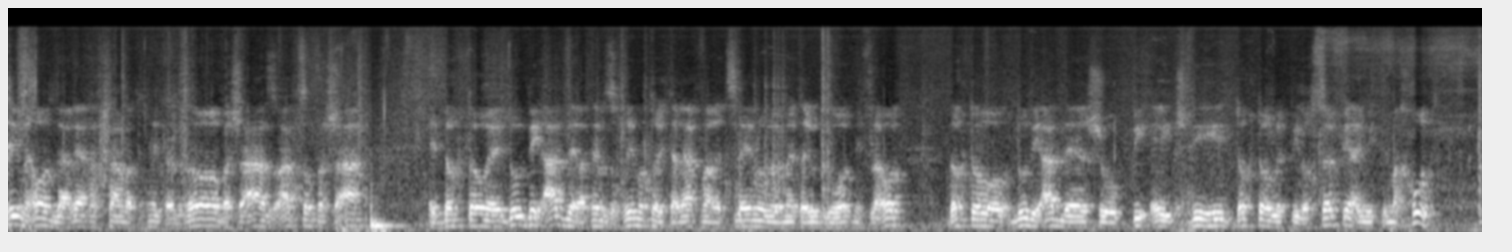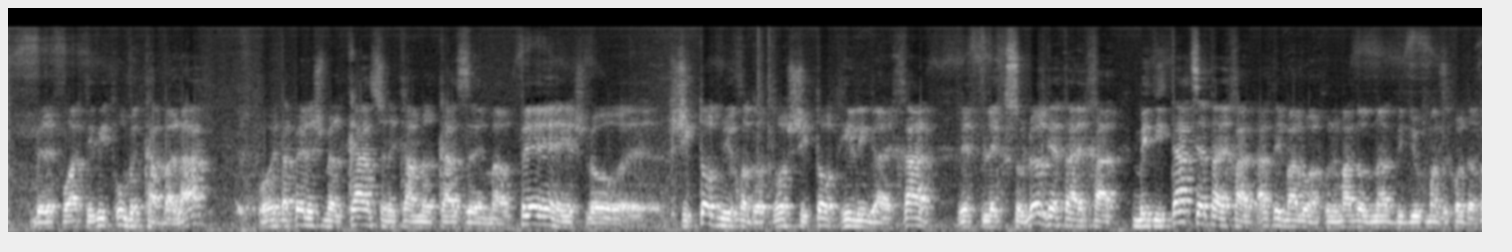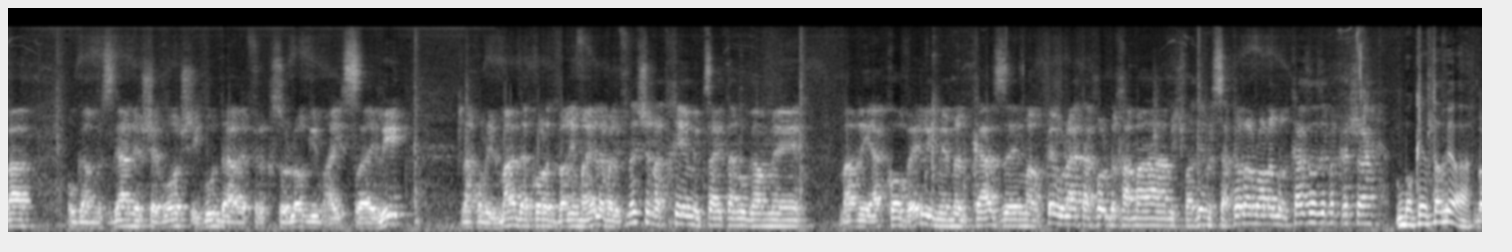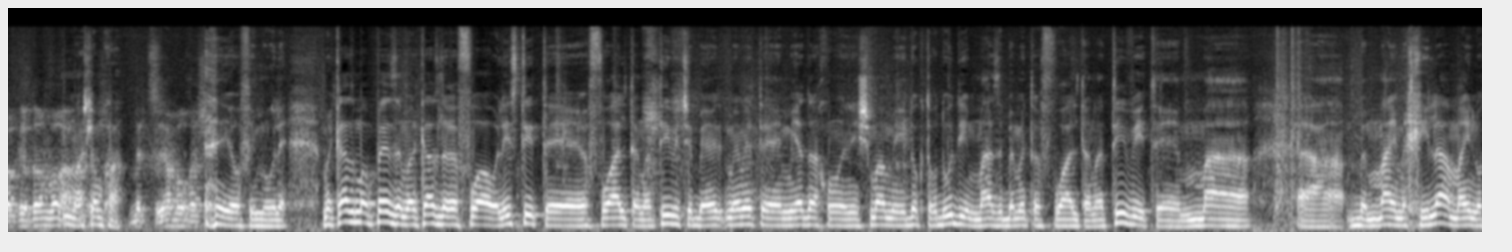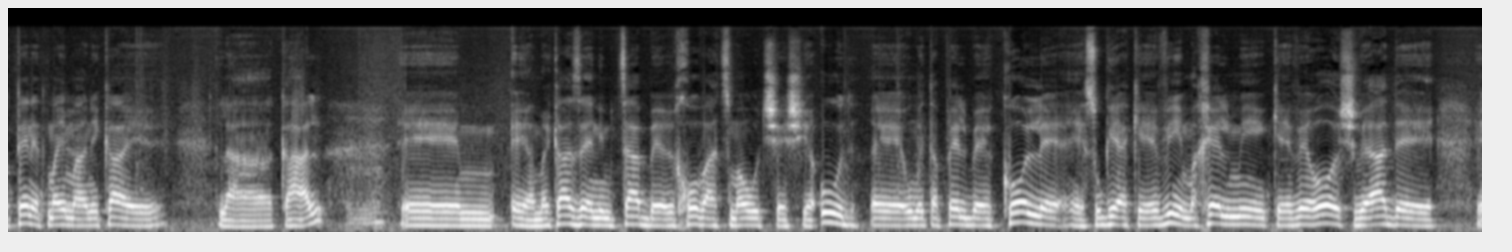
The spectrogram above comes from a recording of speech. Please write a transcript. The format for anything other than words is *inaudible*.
שמחים מאוד לארח עכשיו בתוכנית הזו, בשעה הזו, עד סוף השעה, את דוקטור דודי אדלר, אתם זוכרים אותו, התארח כבר אצלנו, ובאמת היו תגובות נפלאות. דוקטור דודי אדלר, שהוא PhD, דוקטור לפילוסופיה עם התמחות ברפואה טבעית ובקבלה. הוא מטפל, יש מרכז שנקרא מרכז אה, מרפא, יש לו אה, שיטות מיוחדות, ראש שיטות הילינג האחד, רפלקסולוגיית האחד, מדיטציית האחד, אל תיבהלו, אנחנו נלמד עוד מעט בדיוק מה זה כל דבר, הוא גם סגן יושב ראש איגוד הרפלקסולוגים הישראלי, אנחנו נלמד על כל הדברים האלה, אבל לפני שנתחיל נמצא איתנו גם אה, מר יעקב אלי ממרכז אה, מרפא, אולי אתה יכול בכמה משפטים לספר לנו על המרכז הזה בבקשה? בוקר טוב יואב. בוקר טוב מבורך. מה שלומך? מצוין ברוך השם. *laughs* יופי, מעולה. מרכז מרפא זה מרכז לרפואה הוליסטית, אה, רפואה אלטרנטיבית, שבאמת אה, מיד אנחנו נשמע מדוקטור דודי מה זה באמת רפואה אלטרנטיבית, מה, מה היא מכילה, מה היא נותנת, מה היא מעניקה. לקהל. אמ, אה, המרכז נמצא ברחוב העצמאות 6 יהוד, אה, הוא מטפל בכל אה, סוגי הכאבים, החל מכאבי ראש ועד אמ,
